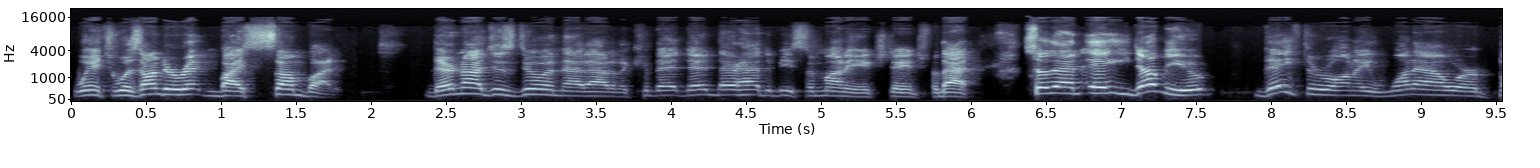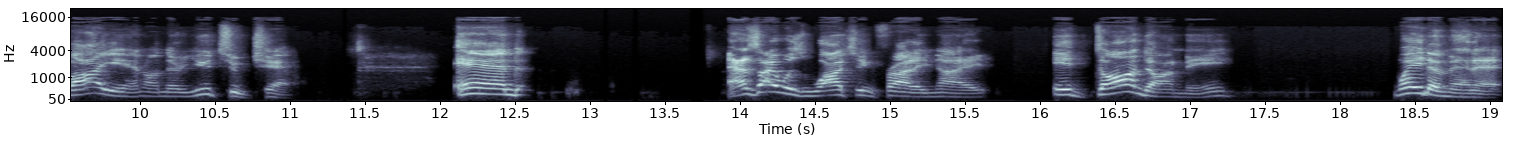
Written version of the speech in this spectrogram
which was underwritten by somebody. They're not just doing that out of the. There, there- had to be some money exchanged for that. So then AEW they threw on a one-hour buy-in on their YouTube channel, and as I was watching Friday night, it dawned on me. Wait a minute.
